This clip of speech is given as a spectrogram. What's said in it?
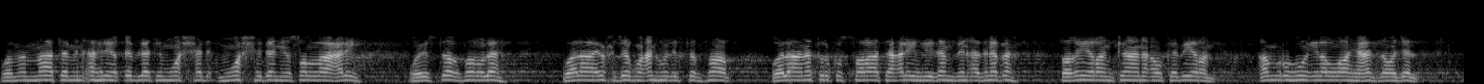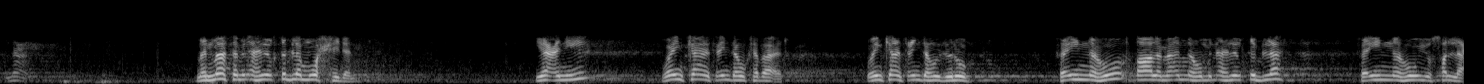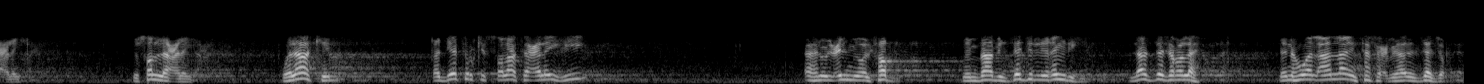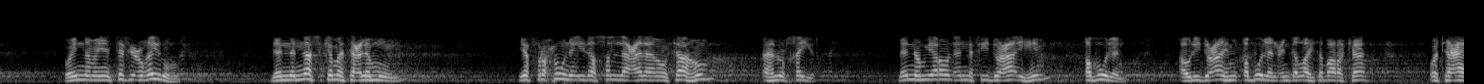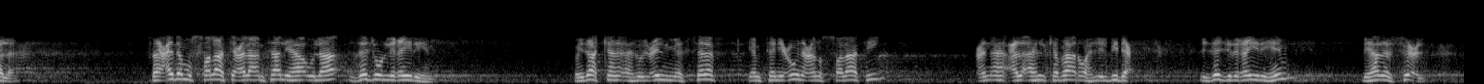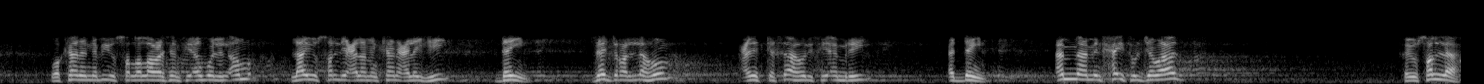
ومن مات من أهل القبلة موحد موحدا يصلى عليه ويستغفر له ولا يحجب عنه الاستغفار ولا نترك الصلاة عليه لذنب أذنبه صغيرا كان أو كبيرا. أمره إلى الله عز وجل. نعم. من مات من أهل القبلة موحدا يعني وإن كانت عنده كبائر. وإن كانت عنده ذنوب. فإنه طالما أنه من أهل القبلة فإنه يصلى عليه يصلى عليه. ولكن قد يترك الصلاة عليه أهل العلم والفضل من باب الزجر لغيره لا الزجر له لأنه هو الآن لا ينتفع بهذا الزجر وإنما ينتفع غيره لأن الناس كما تعلمون يفرحون إذا صلى على موتاهم أهل الخير. لأنهم يرون أن في دعائهم قبولا أو لدعائهم قبولا عند الله تبارك وتعالى. فعدم الصلاة على أمثال هؤلاء زجر لغيرهم. وإذا كان أهل العلم من السلف يمتنعون عن الصلاة عن أه-، على أهل الكبائر وأهل البدع لزجر غيرهم بهذا الفعل. وكان النبي صلى الله عليه وسلم في أول الأمر لا يصلي على من كان عليه دين زجرا لهم عن التساهل في أمر الدين. أما من حيث الجواز فيصلى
